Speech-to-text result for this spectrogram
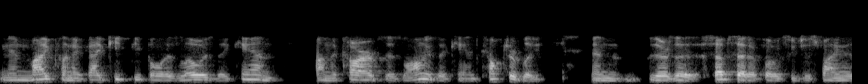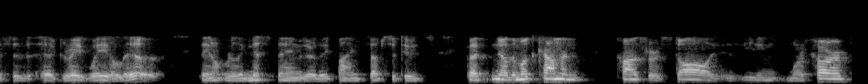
And in my clinic, I keep people as low as they can on the carbs as long as they can comfortably. And there's a subset of folks who just find this is a great way to live. They don't really miss things or they find substitutes. But you know, the most common cause for a stall is eating more carbs.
